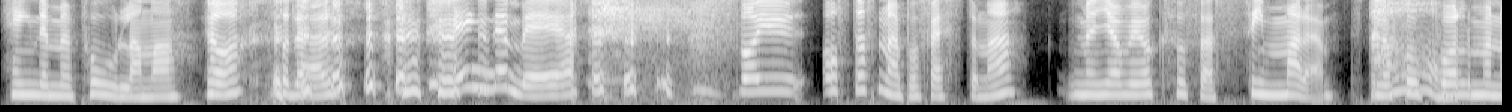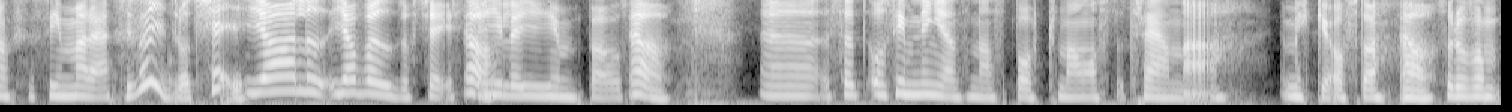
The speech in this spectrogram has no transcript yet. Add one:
hängde med polarna. ja. Sådär. Hängde med. var ju oftast med på festerna, men jag var också så här simmare. Spelade Ah. fotboll, men också simmare. Du var idrottstjej. Jag, jag var idrottstjej. Ja. Jag gillar ju gympa och så. Ja. Eh, så att, och simning är en sån här sport man måste träna mycket ofta. Ja, Så då var,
